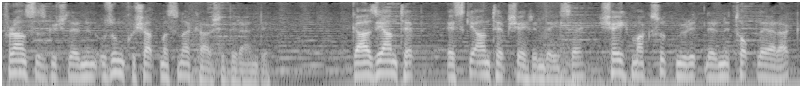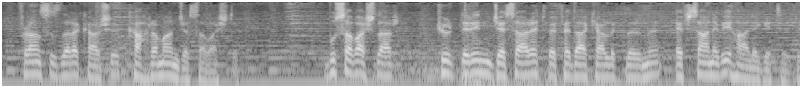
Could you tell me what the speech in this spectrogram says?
Fransız güçlerinin uzun kuşatmasına karşı direndi. Gaziantep, eski Antep şehrinde ise Şeyh Maksut müritlerini toplayarak Fransızlara karşı kahramanca savaştı. Bu savaşlar Kürtlerin cesaret ve fedakarlıklarını efsanevi hale getirdi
